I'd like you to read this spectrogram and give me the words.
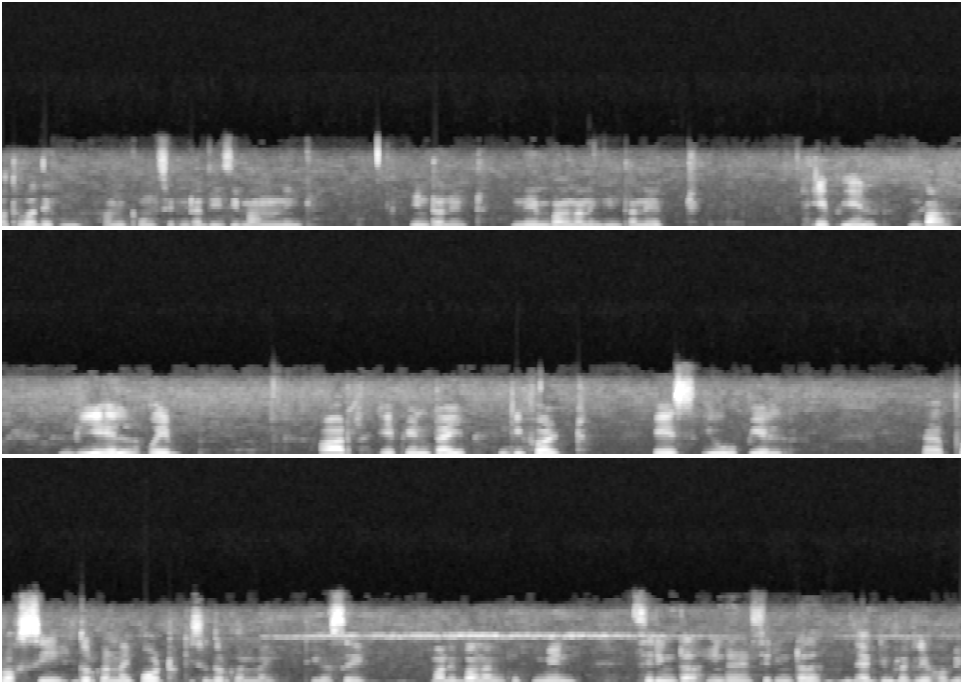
অথবা দেখুন, আমি কোন সেটিংটা দিয়েছি। Bangla link internet name Bangla link internet APN বা বিএল ওয়েব আর APN type default S UPL proxy দরকার নাই পট কিছু দরকার নাই, ঠিক আছে? মানে বাংলা লিঙ্কের মেন সেটিংটা ইন্টারনেট সেটিংটা অ্যাক্টিভ রাখলেই হবে,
